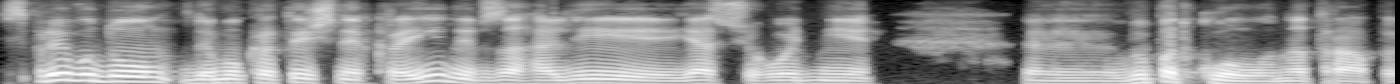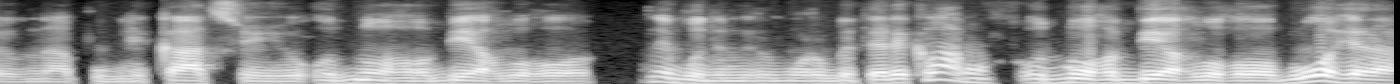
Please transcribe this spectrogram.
З приводу демократичних країн, і взагалі, я сьогодні е, випадково натрапив на публікацію одного біглого, не будемо робити рекламу, одного біглого блогера,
